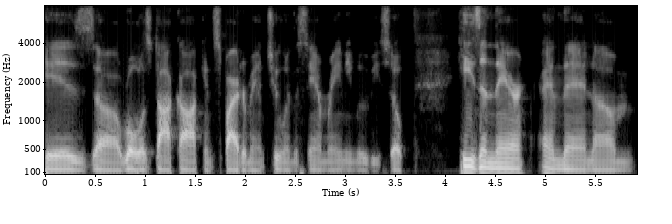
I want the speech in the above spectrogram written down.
his uh, role as Doc Ock in Spider Man 2 in the Sam Raimi movie. So he's in there. And then um,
